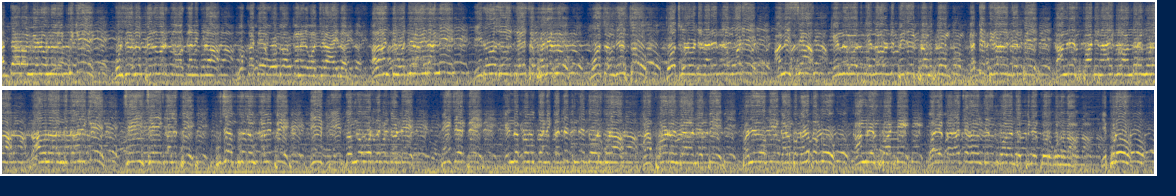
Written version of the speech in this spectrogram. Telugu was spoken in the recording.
అద్దాల మీద ఉన్న వ్యక్తికి గుడిసిన పేదవర్గ వర్గానికి కూడా ఒక్కటే ఓటు హక్కు అనేది వచ్చిన ఆయుధం. అలాంటి వచ్చిన ఆయుధాన్ని ఈ రోజు ఈ దేశ ప్రజలు మోసం చేస్తూ దోచుకున్నటువంటి నరేంద్ర మోడీ అమిత్ షా కేంద్ర కేంద్రంలో బీజేపీ ప్రభుత్వం గద్దె దిగాలని చెప్పి కాంగ్రెస్ పార్టీ నాయకులు అందరం కూడా రాహుల్ గాంధీ గారికి చేయి చేయి కలిపి భుజం భుజం కలిపి ఈ ఈ దొంగ ఓటు తగ్గించండి బీజేపీ కేంద్ర ప్రభుత్వాన్ని గద్దెదించేంత వరకు కూడా మన పోరాటం చేయాలని చెప్పి ప్రజలోకి గడప గడపకు కాంగ్రెస్ పార్టీ వారి యొక్క రాజ్యాంగం తీసుకోవాలని చెప్పి నేను కోరుకుంటున్నా. ఇప్పుడు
